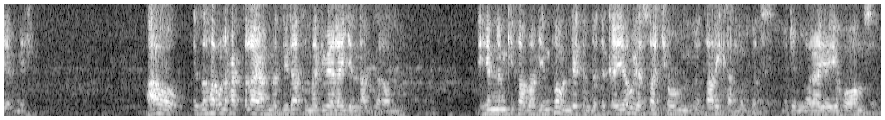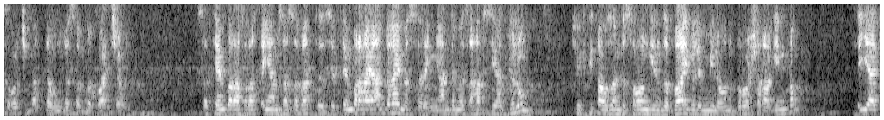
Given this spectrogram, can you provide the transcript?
የሚል አዎ የዛሀሩል ሐቅ ላይ አህመድ ዲዳት መግቢያ ላይ ይናገራሉ። ይህንን ኪታብ አግኝተው እንዴት እንደተቀየሩ የእሳቸውም ታሪክ አለበት። መጀመሪያ የይሖዋ ምስክሮች መጥተው እንደሰበኳቸው September 1957 September 21 ላይ መሰለኝ አንድ መጽሐፍ ሲያድሉ 50000 strong in the Bible የሚለውን ብሮሸር አግኝተው ጥያቄ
